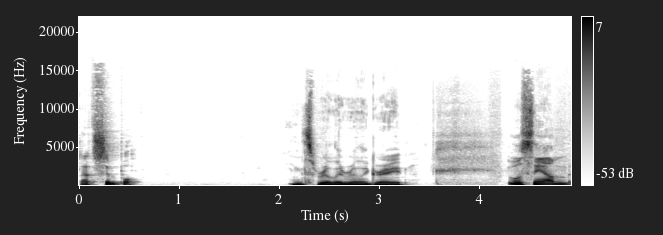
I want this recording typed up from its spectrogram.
That's simple. It's really, really great. Well, Sam,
